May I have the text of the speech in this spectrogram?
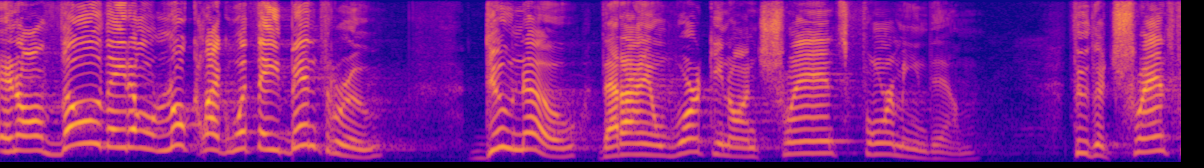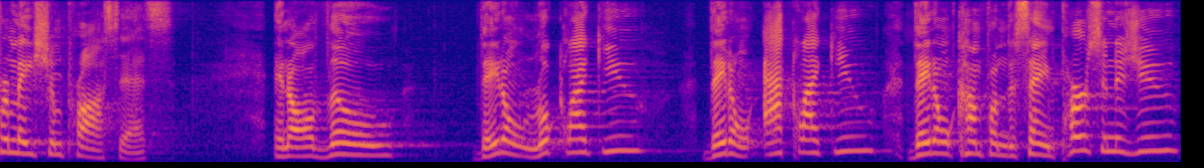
And although they don't look like what they've been through, do know that I am working on transforming them through the transformation process. And although they don't look like you, they don't act like you, they don't come from the same person as you,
